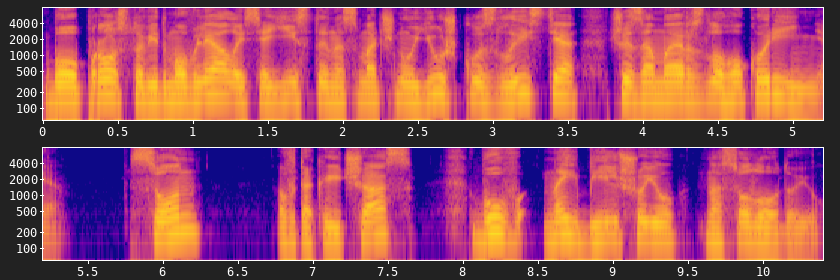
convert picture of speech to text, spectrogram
бо просто відмовлялися їсти несмачну юшку з листя чи замерзлого коріння. Сон в такий час був найбільшою насолодою.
